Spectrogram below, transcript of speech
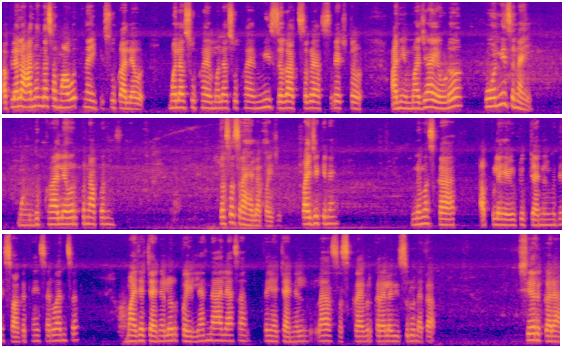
आपल्याला आनंद असा मावत नाही की सुख आल्यावर. मला सुख आहे मला सुख आहे. मी जगात सगळ्यात श्रेष्ठ आणि मजा एवढं कोणीच नाही. मग दुःख आल्यावर पण आपण तसंच राहायला पाहिजे. पाहिजे की नाही? नमस्कार. आपल्या ह्या यूट्यूब चॅनलमध्ये स्वागत आहे सर्वांचं. माझ्या चॅनलवर पहिल्यांदा आले असाल तर या चॅनलला सबस्क्राईबर करायला विसरू नका. शेअर करा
